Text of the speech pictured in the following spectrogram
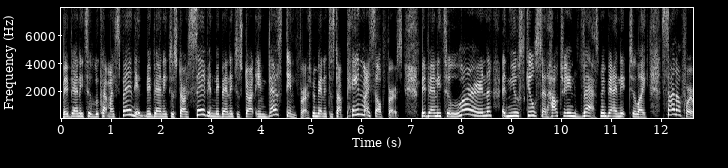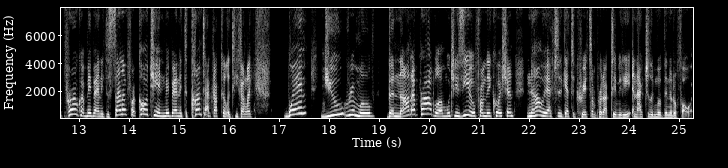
Maybe I need to look at my spending. Maybe I need to start saving. Maybe I need to start investing first. Maybe I need to start paying myself first. Maybe I need to learn a new skill set, how to invest. Maybe I need to like sign up for a program. Maybe I need to sign up for coaching. Maybe I need to contact Dr. Latifat. Like when you remove the not a problem, which is you from the equation, now we actually get to create some productivity and actually move the needle forward.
